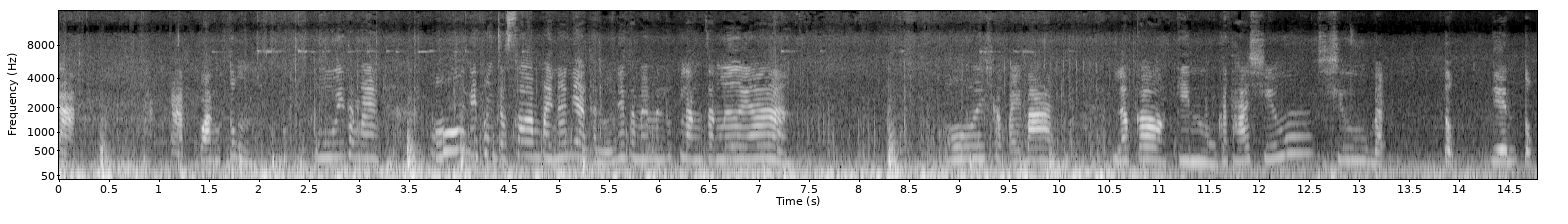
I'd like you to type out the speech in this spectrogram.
กาด ผักกาดกวางตุ้ง อุ้ยทำไม โอ้นี่เพิ่งจะซ่อมไปนะเนี่ยถนนเนี่ยทำไมมันลุกลังจังเลยอะ โอ้ยขับไปบ้าน แล้วก็กินหมูกระทะชิวชิวแบบตกเย็นตก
